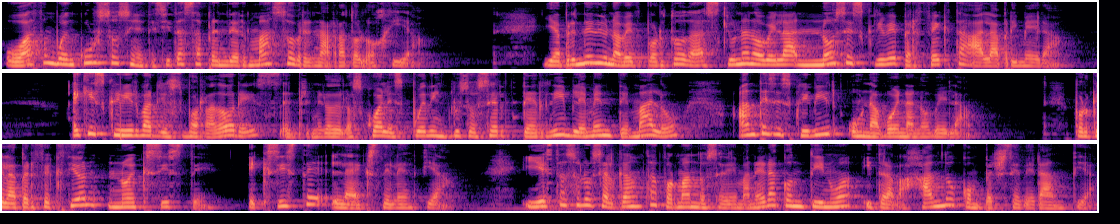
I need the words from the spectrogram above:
o haz un buen curso si necesitas aprender más sobre narratología. Y aprende de una vez por todas que una novela no se escribe perfecta a la primera. Hay que escribir varios borradores, el primero de los cuales puede incluso ser terriblemente malo, antes de escribir una buena novela. Porque la perfección no existe, existe la excelencia. Y esta solo se alcanza formándose de manera continua y trabajando con perseverancia.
